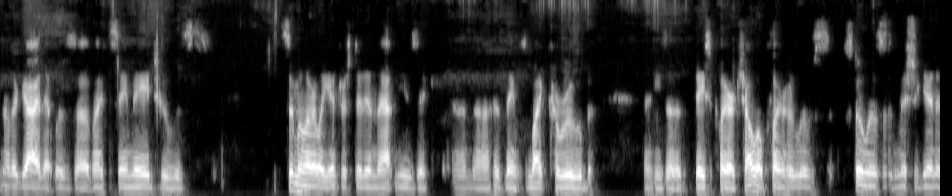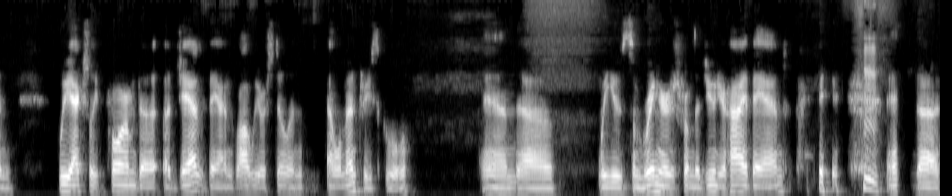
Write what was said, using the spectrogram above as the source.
another guy that was uh, my same age who was similarly interested in that music, and uh, his name is Mike Karoub, and he's a bass player, cello player who lives still lives in Michigan, and we actually formed a, a jazz band while we were still in elementary school, and uh, we used some ringers from the junior high band, hmm. and uh,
